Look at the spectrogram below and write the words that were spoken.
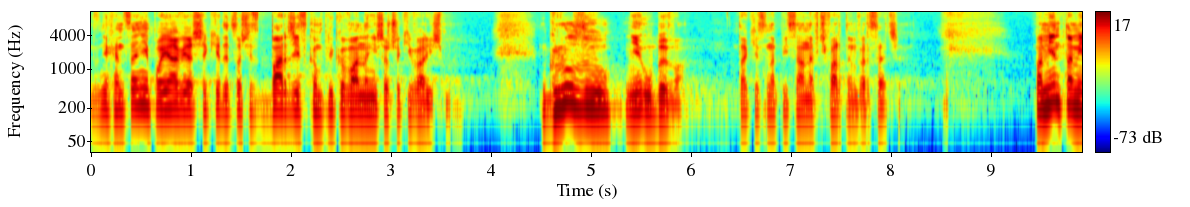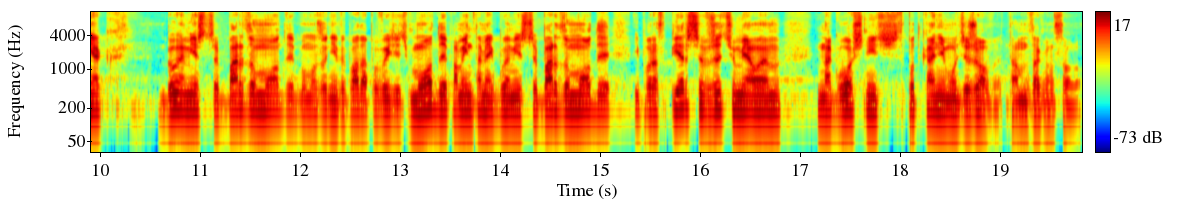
Zniechęcenie pojawia się, kiedy coś jest bardziej skomplikowane niż oczekiwaliśmy. Gruzu nie ubywa. Tak jest napisane w czwartym wersecie. Pamiętam, jak byłem jeszcze bardzo młody, bo może nie wypada powiedzieć młody. Pamiętam, jak byłem jeszcze bardzo młody i po raz pierwszy w życiu miałem nagłośnić spotkanie młodzieżowe tam za konsolą.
